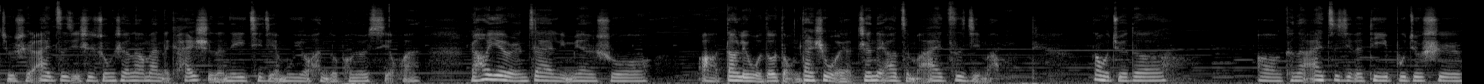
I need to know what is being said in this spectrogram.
就是爱自己是终身浪漫的开始的那一期节目，有很多朋友喜欢，然后也有人在里面说，啊，道理我都懂，但是我真的要怎么爱自己嘛？那我觉得，嗯，可能爱自己的第一步就是，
